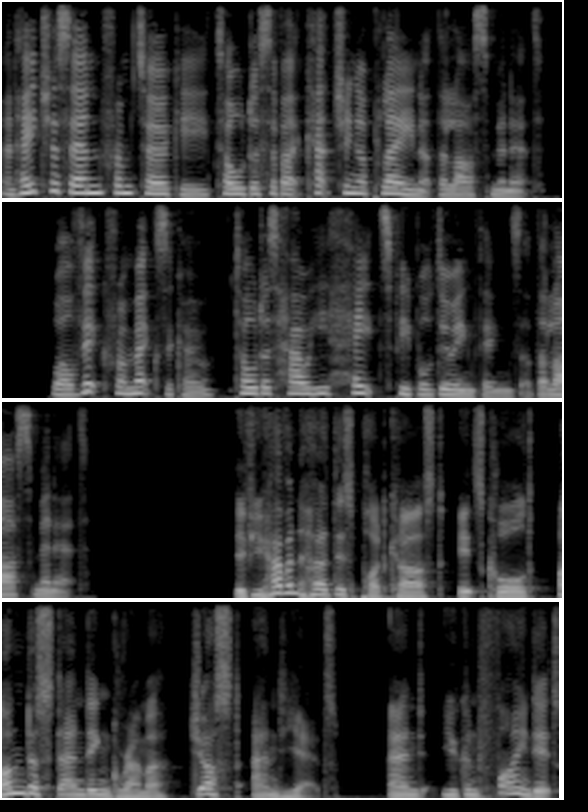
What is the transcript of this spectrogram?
And HSN from Turkey told us about catching a plane at the last minute, while Vic from Mexico told us how he hates people doing things at the last minute. If you haven't heard this podcast, it's called Understanding Grammar Just and Yet, and you can find it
